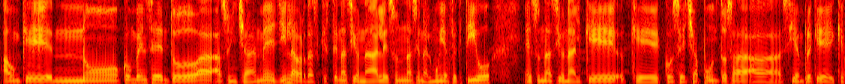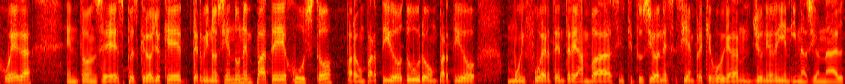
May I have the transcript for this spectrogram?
aunque no convence en todo a, a, su hinchada en Medellín, la verdad es que este Nacional es un Nacional muy efectivo, es un Nacional que, que cosecha puntos a, a siempre que, que, juega. Entonces, pues creo yo que terminó siendo un empate justo para un partido duro, un partido muy fuerte entre ambas instituciones. Siempre que juegan Junior y, y Nacional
